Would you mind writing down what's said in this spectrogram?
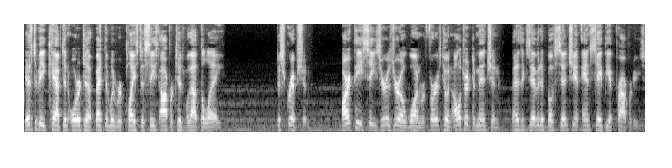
is to be kept in order to effectively replace deceased operatives without delay. Description: RPC-001 refers to an alternate dimension that has exhibited both sentient and sapient properties.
